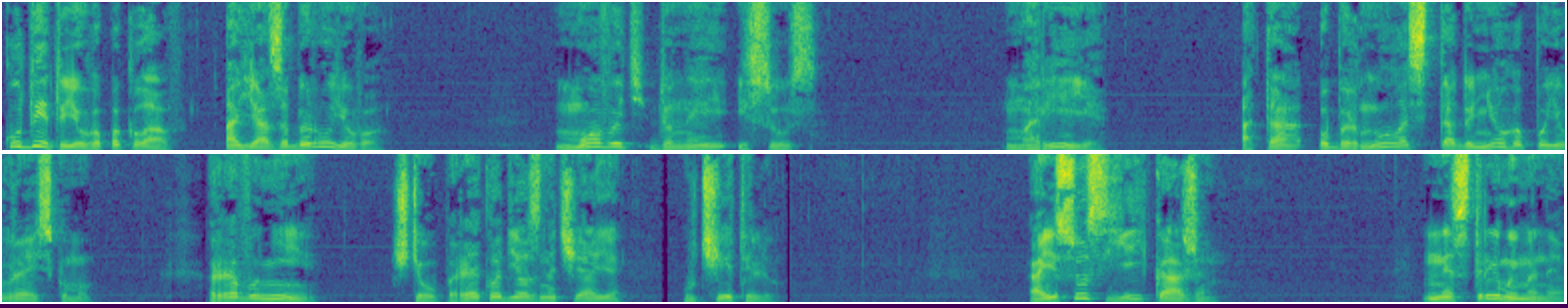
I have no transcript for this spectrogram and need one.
куди ти його поклав, а я заберу його. Мовить до неї Ісус. Маріє. А та обернулась та до нього по єврейському. Равуні, що у перекладі означає учителю. А Ісус їй каже Не стримуй мене,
